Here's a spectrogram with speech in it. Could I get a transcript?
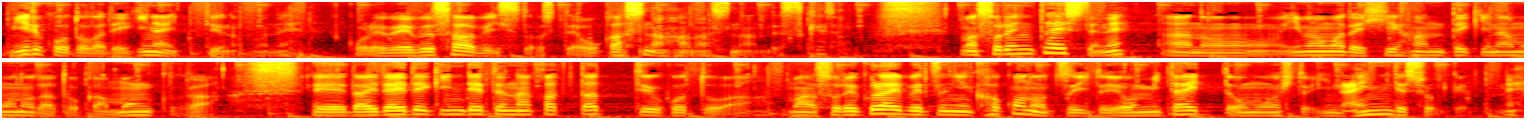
見ることができないっていうのもね、これウェブサービスとしておかしな話なんですけど、まあ、それに対してね、あの、今まで批判的なものだとか文句が、えー、大々的に出てなかったっていうことは、まあ、それくらい別に過去のツイート読みたいって思う人いないんでしょうけどね。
